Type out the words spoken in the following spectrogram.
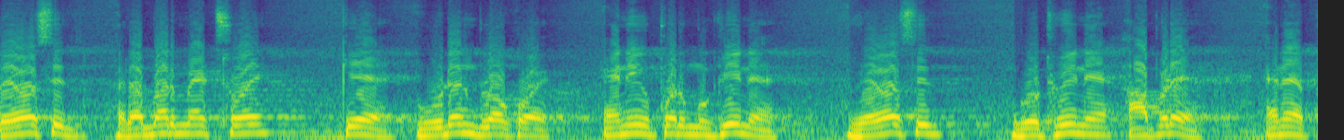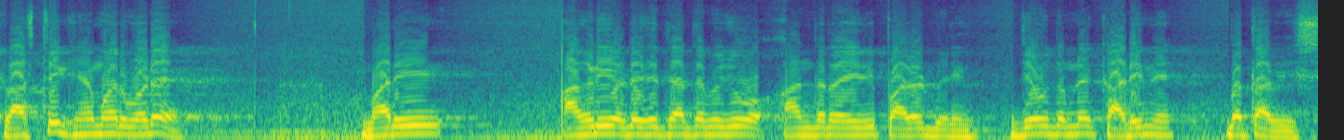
વ્યવસ્થિત રબર મેટ્સ હોય કે વુડન બ્લોક હોય, એની ઉપર મૂકીને વ્યવસ્થિત ગોઠવીને આપણે એને પ્લાસ્ટિક હેમર વડે મારી આંગળી અડે છે ત્યાં તમે જુઓ, અંદર રહેલી પાયલોટ બેરિંગ જે હું તમને કાઢીને બતાવીશ.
